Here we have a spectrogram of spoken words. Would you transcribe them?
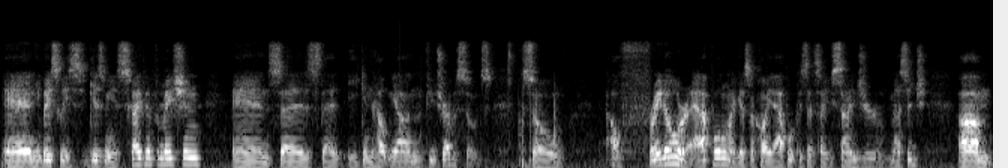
And he basically gives me his Skype information and says that he can help me out in future episodes. So, Alfredo or Apple, I guess I'll call you Apple because that's how you signed your message. Um,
